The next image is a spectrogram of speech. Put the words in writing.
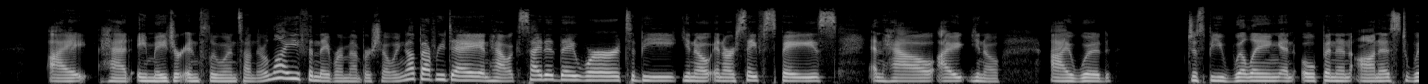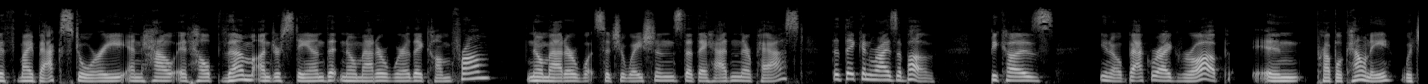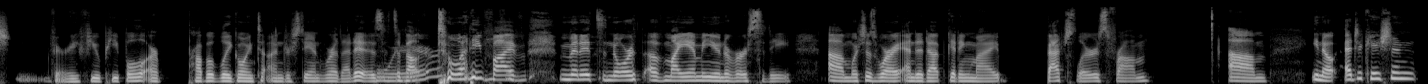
I had a major influence on their life and they remember showing up every day and how excited they were to be, you know, in our safe space and how I, you know, I would just be willing and open and honest with my backstory and how it helped them understand that no matter where they come from, no matter what situations that they had in their past, that they can rise above. Because, you know, back where I grew up in Preble County, which very few people are probably going to understand where that is. Where? It's about 25 minutes north of Miami University, um, which is where I ended up getting my bachelor's from. Um, you know, education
